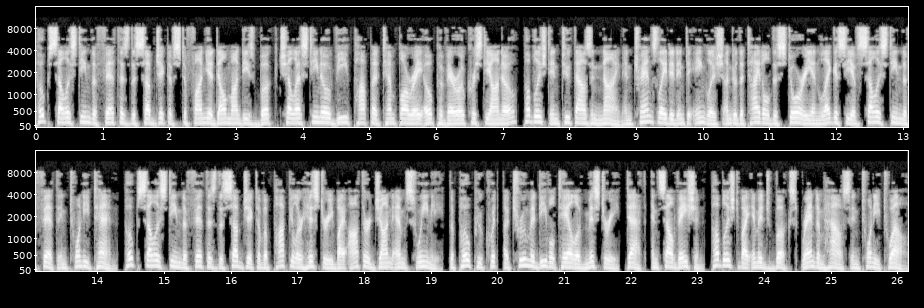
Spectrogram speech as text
Pope Celestine V is the subject of Stefania Del Monte's book Celestino v Papa Templare o Povero Cristiano, published in 2009 and translated into English under the title The Story and Legacy of Celestine V in 2010. Pope Celestine V is the subject of a popular history by author John M. Sweeney. The Pope Who Quit, A True Medieval Tale of Mystery, Death, and Salvation, published by Image Books, Random House in 2012.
